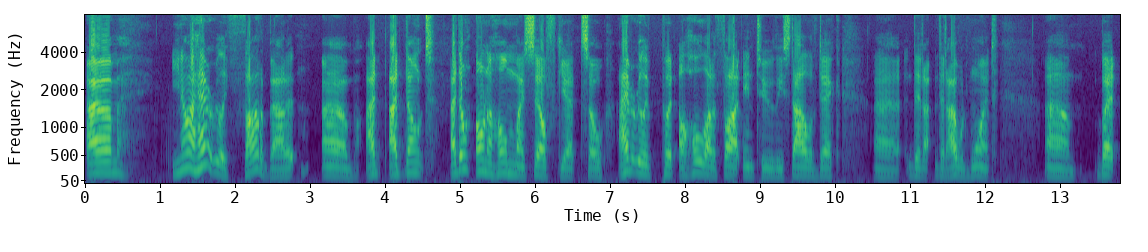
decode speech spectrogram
Um, you know, I haven't really thought about it. Um, I I don't I don't own a home myself yet, so I haven't really put a whole lot of thought into the style of deck uh, that I, that I would want. Um, but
